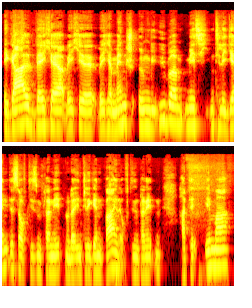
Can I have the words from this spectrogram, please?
egal welcher, welche, welcher Mensch irgendwie übermäßig intelligent ist auf diesem Planeten oder intelligent war auf diesem Planeten, hatte immer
